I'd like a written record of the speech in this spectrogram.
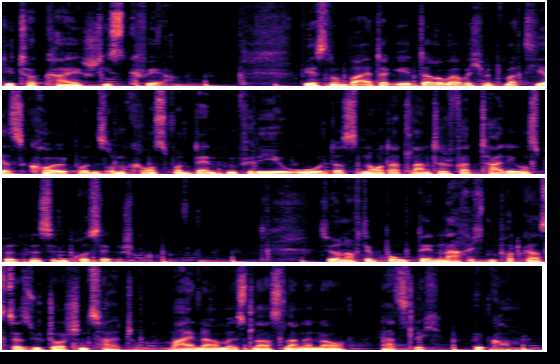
die Türkei schießt quer. Wie es nun weitergeht, darüber habe ich mit Matthias Kolb, unserem Korrespondenten für die EU und das Nordatlantische Verteidigungsbündnis in Brüssel gesprochen. Sie hören auf den Punkt den Nachrichtenpodcast der Süddeutschen Zeitung. Mein Name ist Lars Langenau. Herzlich willkommen.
